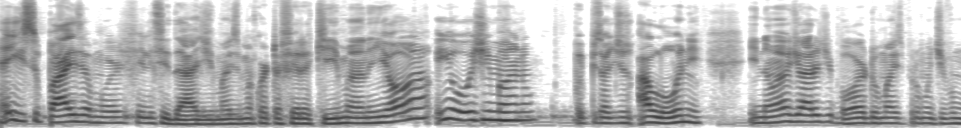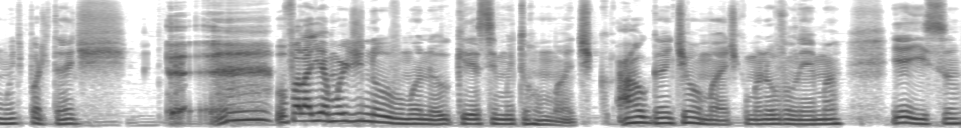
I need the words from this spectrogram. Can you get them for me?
É isso, paz, amor, felicidade. Mais uma quarta-feira aqui, mano. E, ó, e hoje, mano, o episódio Alone. E não é o diário de bordo, mas por um motivo muito importante. Vou falar de amor de novo, mano. Eu queria ser muito romântico. Arrogante e romântico, meu novo lema. E é isso.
